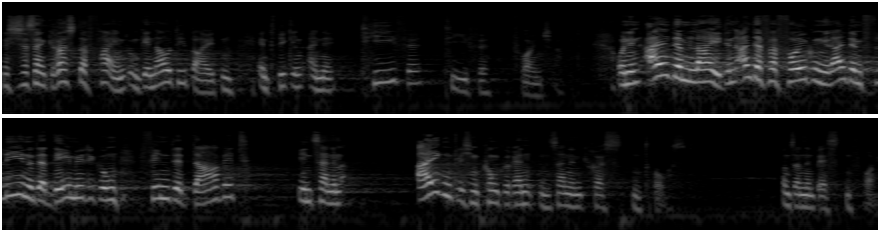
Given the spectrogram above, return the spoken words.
Das ist ja sein größter Feind und genau die beiden entwickeln eine tiefe, tiefe Freundschaft. Und in all dem Leid, in all der Verfolgung, in all dem Fliehen und der Demütigung findet David in seinem eigentlichen Konkurrenten seinen größten Trost und seinen besten Freund.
